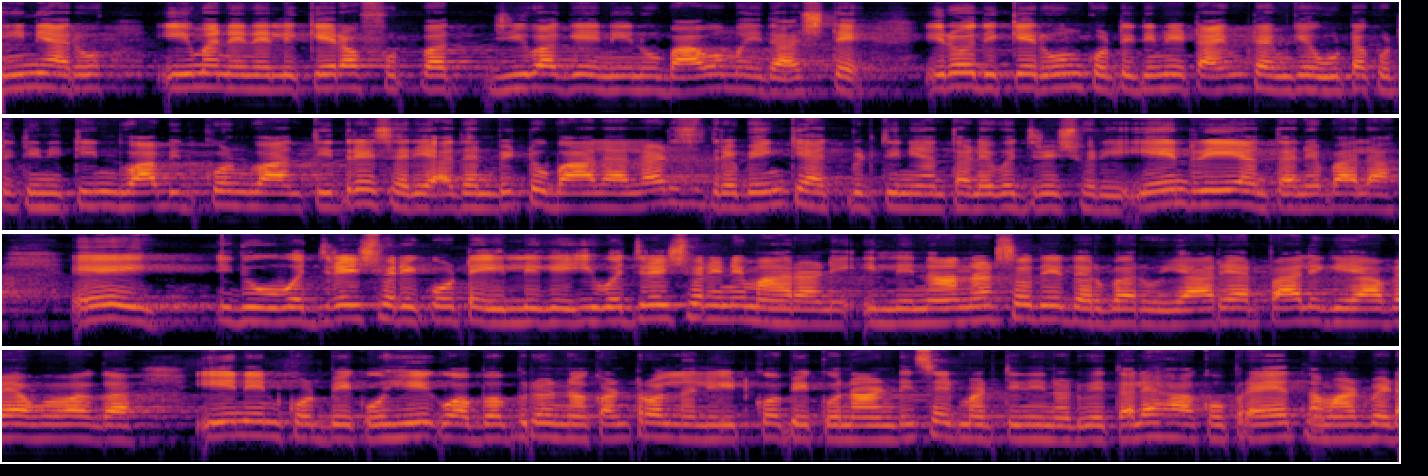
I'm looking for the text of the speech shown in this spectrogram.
ನೀನ್ಯಾರು ಈ ಮನೆಯಲ್ಲಿ ಕೇರ್ ಆಫ್ ಫುಟ್ಪಾತ್, ಜೀವಾಗೆ ನೀನು ಭಾವ ಮೈದ ಅಷ್ಟೇ. ಇರೋದಕ್ಕೆ ರೂಮ್ ಕೊಟ್ಟಿದ್ದೀನಿ ಟೈಮ್ ಟೈಮ್ಗೆ ಊಟ ಕೊಟ್ಟಿದ್ದೀನಿ. ತಿಂದ್ವಾ ಬಿದ್ಕೊಂಡ್ವಾ ಅಂತಿದ್ರೆ ಸರಿ. ಅದನ್ನು ಬಿಟ್ಟು ಬಾಲ ಅಲ್ಲಾಡಿಸಿದ್ರೆ ಬೆಂಕಿ ಹಾಕ್ಬಿಡ್ತೀನಿ ಅಂತಾಳೆ ವಜ್ರೇಶ್ವರಿ. ಏನ್ರಿ ಅಂತಾನೆ ಬಾಲ. ಏಯ್, ಇದು ವಜ್ರೇಶ್ವರಿ ಕೋಟೆ ಇಲ್ಲಿಗೆ. ಈ ವಜ್ರೇಶ್ವರಿನೇ ಮಹಾರಾಣಿ. ಇಲ್ಲಿ ನಾನು ನಡೆಸೋದೇ ದರ್ಬಾರು. ಯಾರ್ಯಾರ ಪಾಲಿಗೆ ಯಾವ್ಯಾವಾಗ ಏನೇನು ಕೊಡಬೇಕು, ಹೇಗೋ ಒಬ್ಬೊಬ್ಬರನ್ನ ಕಂಟ್ರೋಲ್ನಲ್ಲಿ ಇಟ್ಕೋಬೇಕು. ನಾನು ಡಿಸೈಡ್ ಮಾಡ್ತೀನಿ ನಡುವೆ. ತಲೆ ಹಾಕೋ ಪ್ರಯತ್ನ ಮಾಡಬೇಡ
